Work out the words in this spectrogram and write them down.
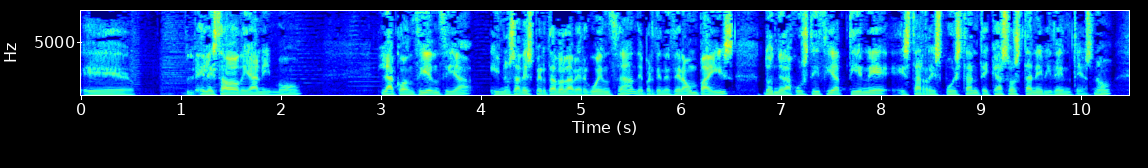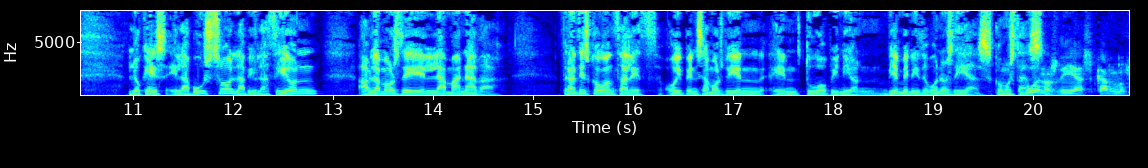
eh, el estado de ánimo, la conciencia y nos ha despertado la vergüenza de pertenecer a un país donde la justicia tiene esta respuesta ante casos tan evidentes, ¿no? Lo que es el abuso, la violación. Hablamos de la manada. Francisco González, hoy pensamos bien en tu opinión. Bienvenido, buenos días. ¿Cómo estás? Buenos días, Carlos.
